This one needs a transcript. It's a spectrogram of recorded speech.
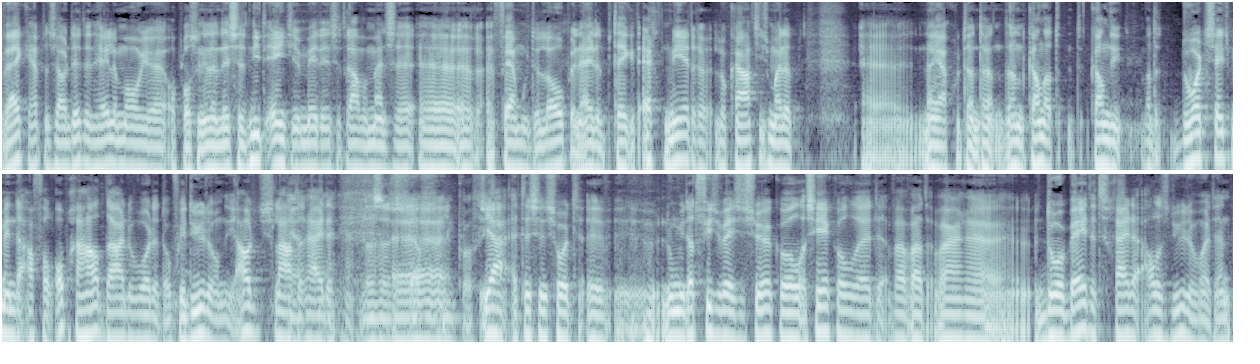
wijken hebt, dan zou dit een hele mooie oplossing zijn. Dan is het niet eentje midden in centraal waar mensen ver moeten lopen. Nee, dat betekent echt meerdere locaties. Maar dat, nou ja, goed, dan, dan, dan kan dat, kan die, want het wordt steeds minder afval opgehaald. Daardoor wordt het ook weer duurder om die autootjes te laten rijden. Ja, dat is een prophecy. Ja, het is een soort, noem je dat, visuele cirkel, cirkel waar, waar, waar door beter te scheiden alles duurder wordt. En,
